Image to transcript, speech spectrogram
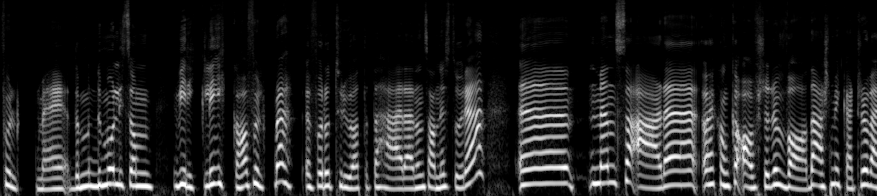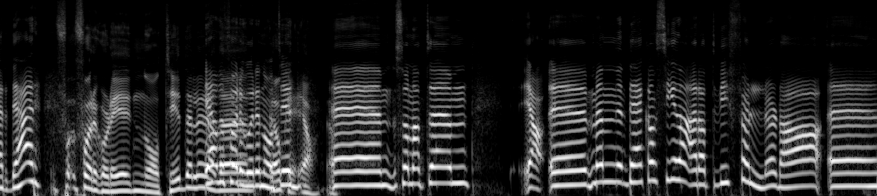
fulgt med Du må- liksom virkelig ikke ha fulgt med for å tro at dette her er en sann historie. Eh, men så er det Og jeg kan ikke avsløre hva det er som ikke er troverdig her. Foregår det i nåtid, eller? Ja, det foregår i nåtid. Ja, okay, ja, ja. Eh, sånn at eh, ja, eh, men det jeg kan si da, er at vi følger da eh,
